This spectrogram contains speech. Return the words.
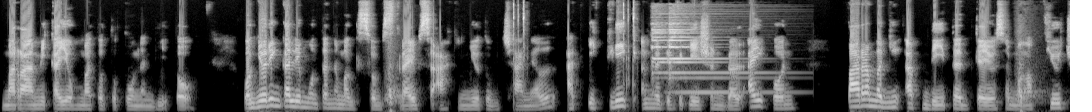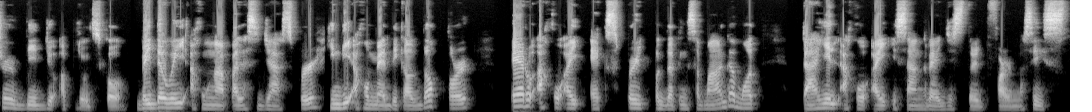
marami kayong matututunan dito. Huwag niyo rin kalimutan na mag-subscribe sa aking YouTube channel at i-click ang notification bell icon para maging updated kayo sa mga future video uploads ko. By the way, ako nga pala si Jasper. Hindi ako medical doctor, pero ako ay expert pagdating sa mga gamot dahil ako ay isang registered pharmacist.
